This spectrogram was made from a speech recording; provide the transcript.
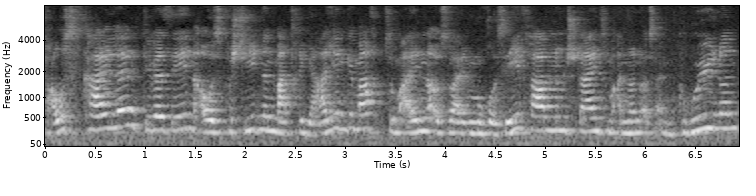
Faustkeile, die wir sehen, aus verschiedenen Materialien gemacht. Zum einen aus einem roséfarbenen Stein, zum anderen aus einem grünen.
